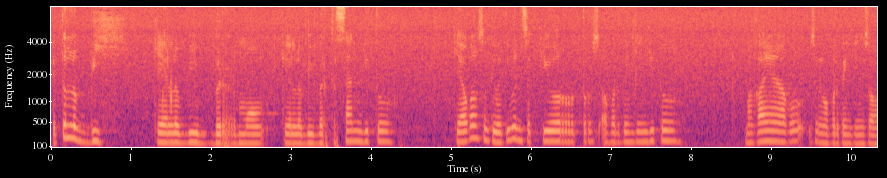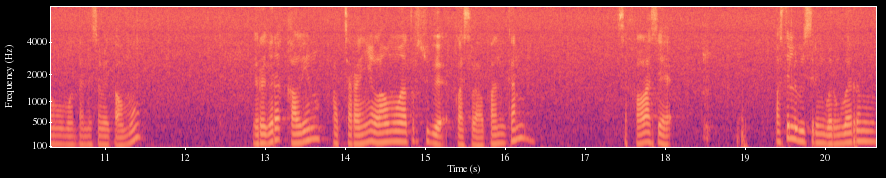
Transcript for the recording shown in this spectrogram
itu lebih kayak lebih bermo kayak lebih berkesan gitu. Kayak aku langsung tiba-tiba insecure terus overthinking gitu. Makanya aku sering overthinking soal mantan SMP kamu. Gara-gara kalian pacarannya lama terus juga kelas 8 kan? Sekelas ya? Pasti lebih sering bareng-bareng.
